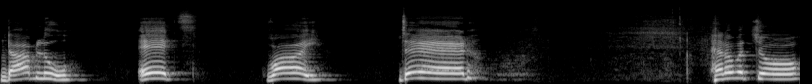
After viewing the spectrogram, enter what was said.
W X Y Z hello बच्चों,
